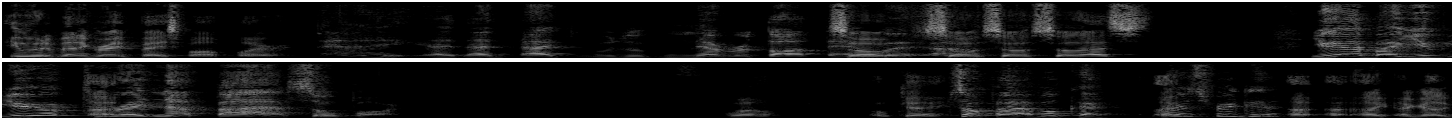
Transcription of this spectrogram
He would have been a great baseball player. Dang, I, I, I would have never thought that. So, but, so, uh, so, so that's you got about you. You're up to Uh, right now five so far. well, okay. So five, okay, that's pretty good. I, I, I got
